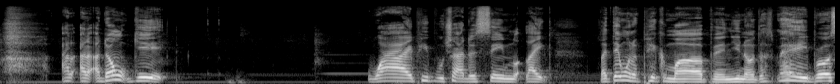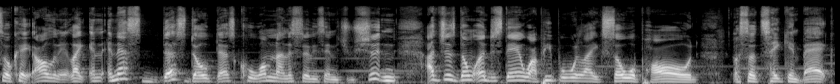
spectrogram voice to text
I, I, I don't get why people try to seem like like they want to pick them up and you know hey bro it's okay all of it like and, and that's that's dope that's cool i'm not necessarily saying that you shouldn't i just don't understand why people were like so appalled or so taken back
